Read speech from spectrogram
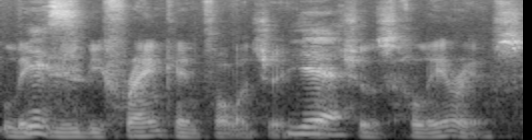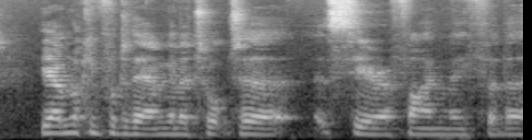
Let Yes. Me Be Frank anthology, Yeah. which is hilarious. Yeah, I'm looking forward to that. I'm going to talk to Sarah finally for the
